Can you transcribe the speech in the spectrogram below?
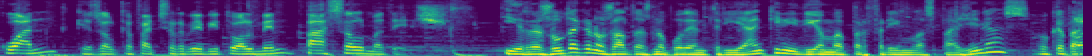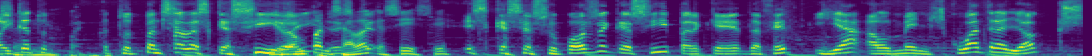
Quant, que és el que faig servir habitualment, passa el mateix. I resulta que nosaltres no podem triar en quin idioma preferim les pàgines? O què passa Oi que tu, tu et pensaves que sí, Jo oi? em pensava És que sí, sí. És que se suposa que sí, perquè, de fet, hi ha almenys quatre llocs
